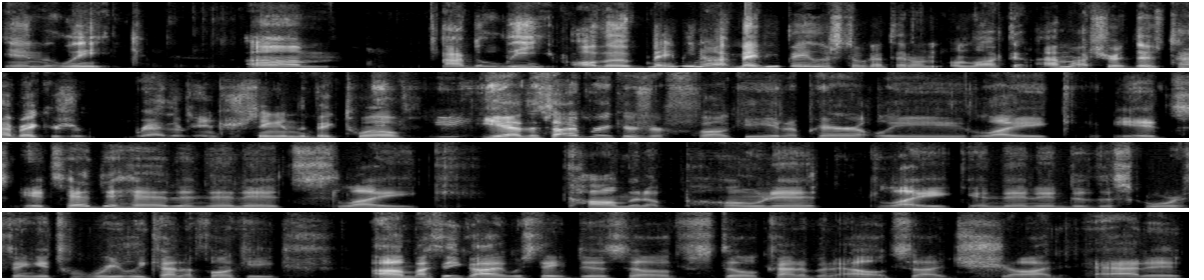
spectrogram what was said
in the league. Um, I believe, although maybe not. Maybe Baylor still got that on, on lockdown. I'm not sure. Those tiebreakers are rather interesting in the Big 12. Yeah, the tiebreakers are funky, and apparently, like it's it's head to head, and then it's like common opponent, like, and then into the score thing. It's really kind of funky. Um, I think Iowa State does have still kind of an outside shot at it.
